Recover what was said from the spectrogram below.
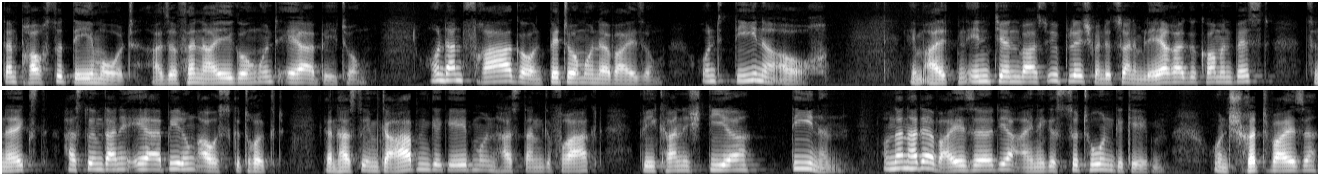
dann brauchst du Demut, also Verneigung und Ehrerbietung. Und dann Frage und Bitte um Unterweisung. Und diene auch. Im alten Indien war es üblich, wenn du zu einem Lehrer gekommen bist, zunächst hast du ihm deine Ehrerbietung ausgedrückt. Dann hast du ihm Gaben gegeben und hast dann gefragt, wie kann ich dir dienen? Und dann hat er weise dir einiges zu tun gegeben. Und schrittweise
